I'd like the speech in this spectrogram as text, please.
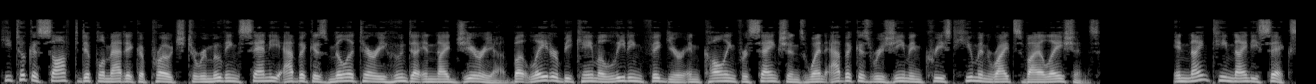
He took a soft diplomatic approach to removing Sani Abacha's military junta in Nigeria but later became a leading figure in calling for sanctions when Abacha's regime increased human rights violations. In 1996,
